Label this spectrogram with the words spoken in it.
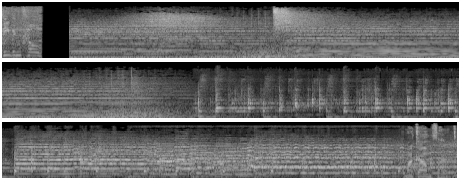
Stephen Cole. Makam Farkı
